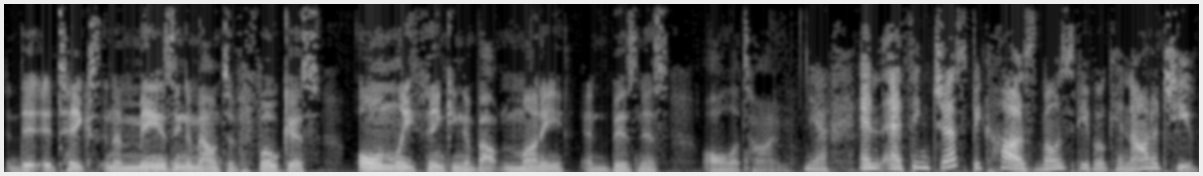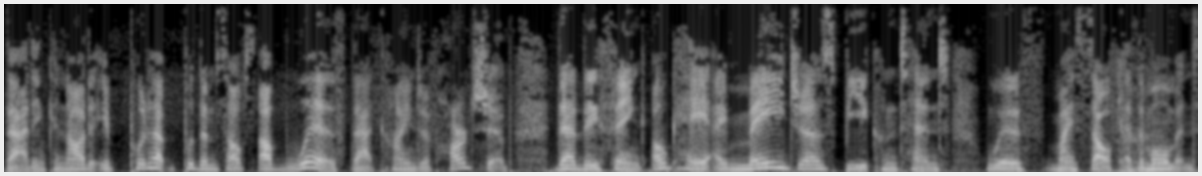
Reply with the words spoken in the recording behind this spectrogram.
It, it takes an amazing amount of focus only thinking about money and business all the time. Yeah, and I think just because most people cannot achieve that and cannot eh, put up put themselves up with that kind of hardship, that they think, okay, I may just be content with myself at the moment.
